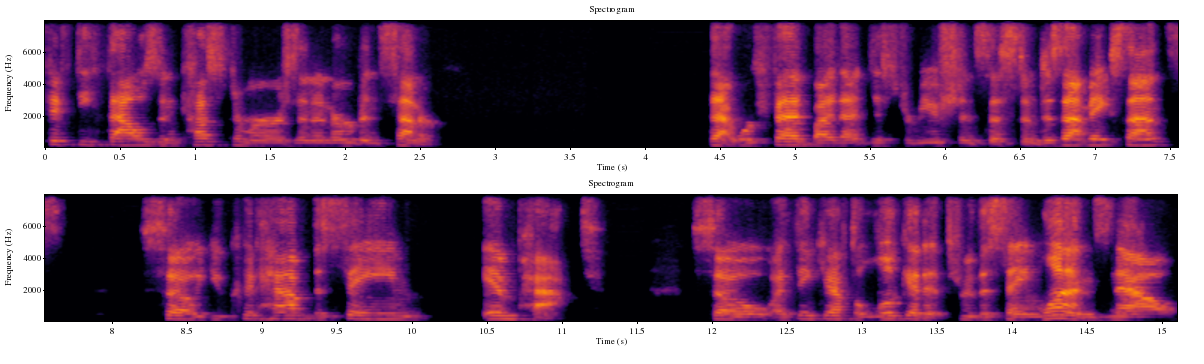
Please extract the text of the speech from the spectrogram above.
fifty thousand customers in an urban center that were fed by that distribution system. Does that make sense? So you could have the same impact. So I think you have to look at it through the same lens. Now,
